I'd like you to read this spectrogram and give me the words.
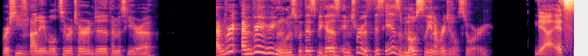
where she's Mhm. unable to return to Themyscira. I'm re- I'm very being loose with this because in truth, this is mostly an original story. Yeah, it's.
